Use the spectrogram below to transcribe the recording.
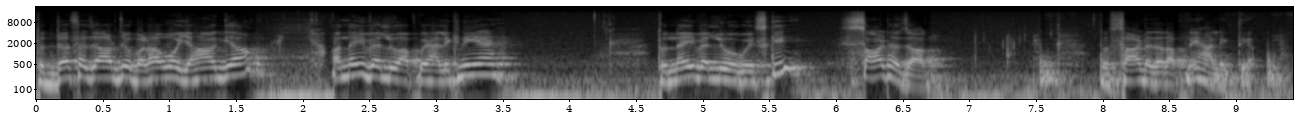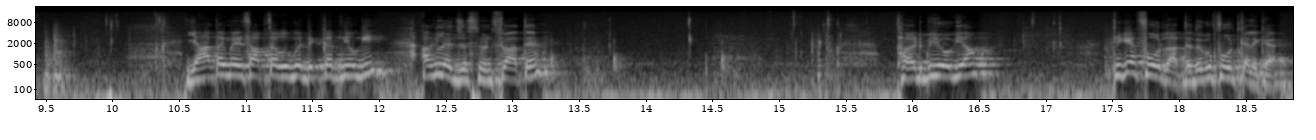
तो दस हज़ार जो बढ़ा, वो यहाँ आ गया। और नई वैल्यू आपको यहाँ लिखनी है। तो नई वैल्यू हो गई इसकी साठ हज़ार। तो साठ हज़ार आपने यहाँ लिख दिया। यहाँ तक मेरे हिसाब से आपको कोई दिक्कत नहीं होगी। अगले एडजस्टमेंट्स पे आते हैं। थर्ड भी हो गया। ठीक है फोर्थ आते हैं। देखो फोर्थ क्या लिखा है?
